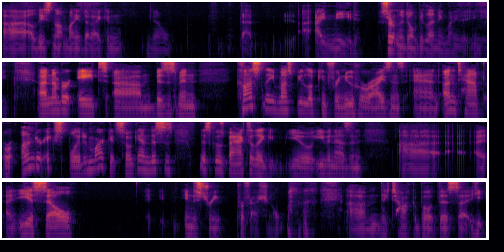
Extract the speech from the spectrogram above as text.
uh, at least not money that I can, you know, that I need. Certainly don't be lending money that you need. Uh, number eight, um, businessmen constantly must be looking for new horizons and untapped or underexploited markets. So again, this is this goes back to like you know even as an uh, an ESL industry professional. um, they talk about this. Uh, he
